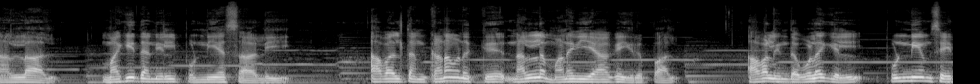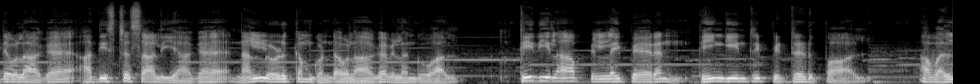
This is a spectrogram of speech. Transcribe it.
நல்லாள் மகிதனில் புண்ணியசாலி. அவள் தன் கணவனுக்கு நல்ல மனைவியாக இருப்பாள். அவள் இந்த உலகில் புண்ணியம் செய்தவளாக அதிர்ஷ்டசாலியாக நல்லொழுக்கம் கொண்டவளாக விளங்குவாள். தீதிலா பிள்ளை பேரன் தீங்கின்றி பெற்றெடுப்பாள். அவள்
